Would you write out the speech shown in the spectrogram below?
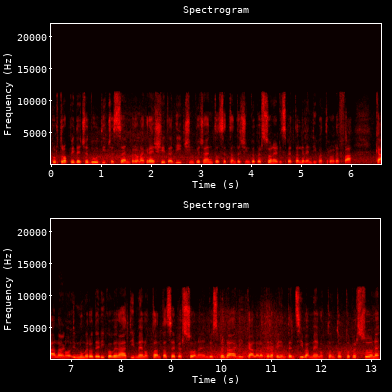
Purtroppo i deceduti c'è sempre una crescita di 575 persone rispetto alle 24 ore fa. Calano ecco. il numero dei ricoverati, meno 86 persone negli ospedali, cala la terapia intensiva, meno 88 persone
